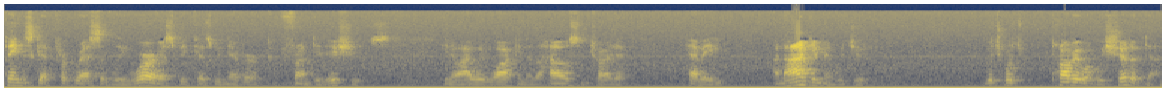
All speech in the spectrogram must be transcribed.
things got progressively worse because we never confronted issues. You know, I would walk into the house and try to have a an argument with Judy, which was probably what we should have done,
